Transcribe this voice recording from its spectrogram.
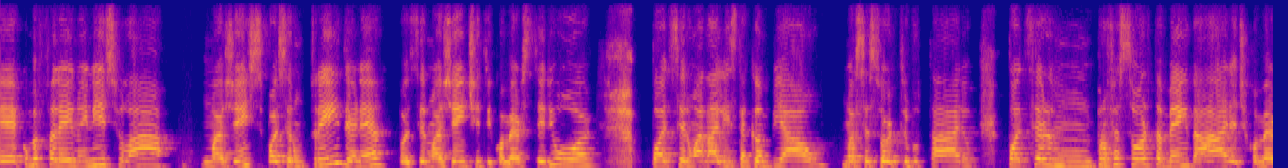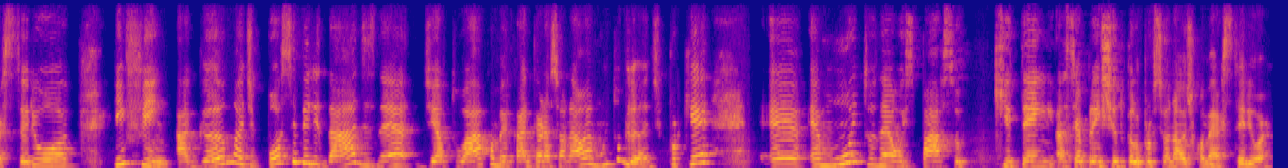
É, como eu falei no início lá, um agente pode ser um trader, né? Pode ser um agente de comércio exterior, pode ser um analista cambial, um assessor tributário, pode ser um professor também da área de comércio exterior. Enfim, a gama de possibilidades, né, de atuar com o mercado internacional é muito grande, porque é, é muito, né, o espaço que tem a ser preenchido pelo profissional de comércio exterior.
